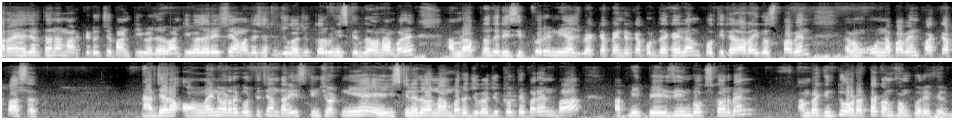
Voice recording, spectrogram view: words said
আড়াই হাজার থানা মার্কেট হচ্ছে বান্টি বাজার। বান্টি বাজার এসে আমাদের সাথে যোগাযোগ করবেন স্ক্রিন দেওয়া নাম্বারে আমরা আপনাদের রিসিভ করে নিয়ে আসব। একটা প্যান্টের কাপড় দেখাইলাম। প্রতিটার আড়াই গজ পাবেন এবং ওনা পাবেন পাক্কা পাঁচ হাত। আর যারা অনলাইনে অর্ডার করতে চান, তারা স্ক্রিনশট নিয়ে এই স্ক্রিনে দেওয়া নাম্বারে যোগাযোগ করতে পারেন বা আপনি পেজ ইনবক্স করবেন। আমরা কিন্তু অর্ডারটা কনফার্ম করে ফেলব।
